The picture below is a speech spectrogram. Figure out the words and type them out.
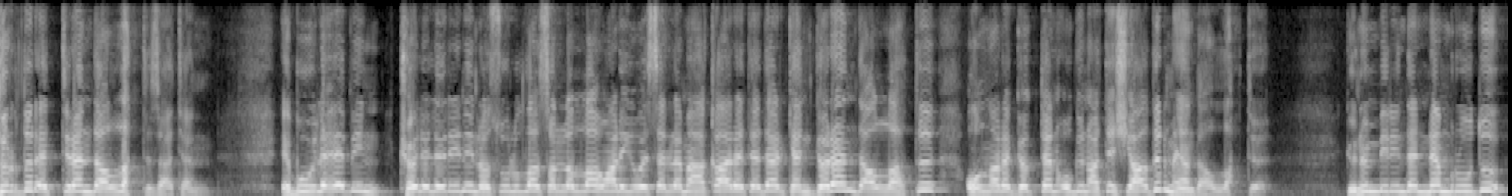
dırdır ettiren de Allah'tı zaten. Ebu Leheb'in kölelerini Resulullah sallallahu aleyhi ve selleme hakaret ederken gören de Allah'tı. Onlara gökten o gün ateş yağdırmayan da Allah'tı. Günün birinde Nemrud'u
